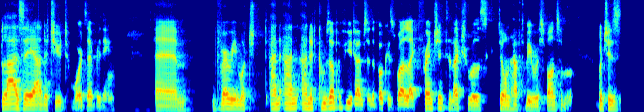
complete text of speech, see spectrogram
blase attitude towards everything. Um, very much, and, and, and it comes up a few times in the book as well. Like French intellectuals don't have to be responsible, which is,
